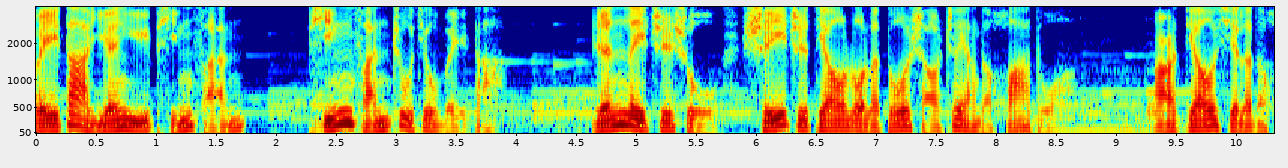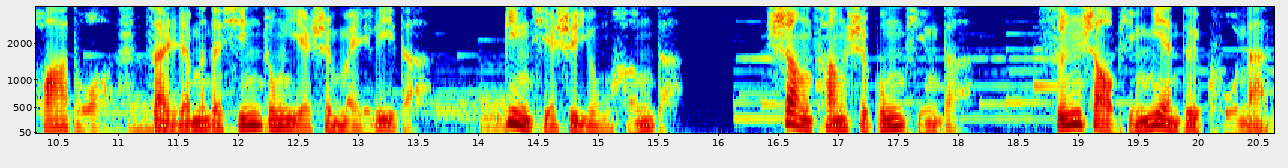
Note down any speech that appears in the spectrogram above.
伟大源于平凡，平凡铸就伟大。人类之树，谁知凋落了多少这样的花朵？而凋谢了的花朵，在人们的心中也是美丽的，并且是永恒的。上苍是公平的。孙少平面对苦难，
